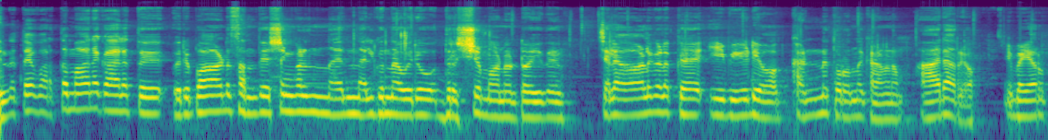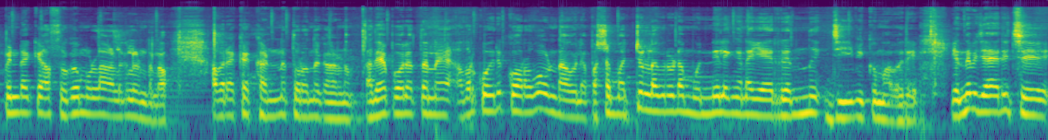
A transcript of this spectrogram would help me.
ഇന്നത്തെ വർത്തമാന കാലത്ത് ഒരുപാട് സന്ദേശങ്ങൾ നൽകുന്ന ഒരു ദൃശ്യമാണ് കേട്ടോ ഇത്. ചില ആളുകളൊക്കെ ഈ വീഡിയോ കണ്ണ് തുറന്ന് കാണണം. ആരാ അറിയോ ഈ വിയർപ്പിന്റെ ഒക്കെ അസുഖമുള്ള ആളുകളുണ്ടല്ലോ അവരൊക്കെ കണ്ണ് തുറന്ന് കാണണം. അതേപോലെ തന്നെ അവർക്ക് ഒരു കുറവും ഉണ്ടാവില്ല പക്ഷെ മറ്റുള്ളവരുടെ മുന്നിൽ ഇങ്ങനെ എരന്ന് ജീവിക്കും അവർ എന്ന് വിചാരിച്ച്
